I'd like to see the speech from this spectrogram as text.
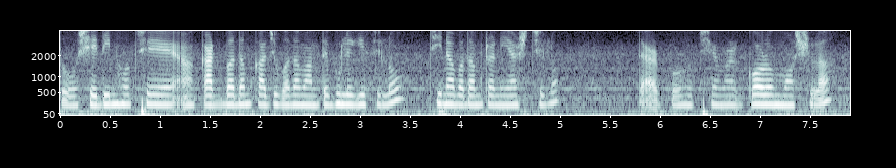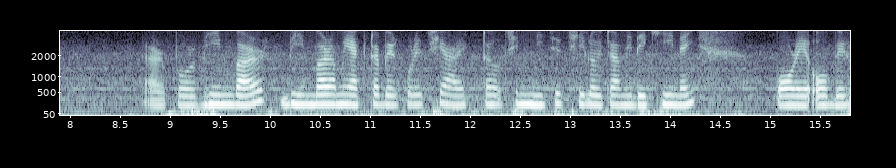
তো সেদিন হচ্ছে কাঠবাদাম, কাজু বাদাম আনতে ভুলে গেছিল, চীনা বাদামটা নিয়ে আসছিল। তারপর হচ্ছে আমার গরম মশলা, তারপর ভীমবার ভীমবার আমি একটা বের করেছি, আরেকটা হচ্ছে নিচে ছিল এটা আমি দেখিই নাই। পরে ও বের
